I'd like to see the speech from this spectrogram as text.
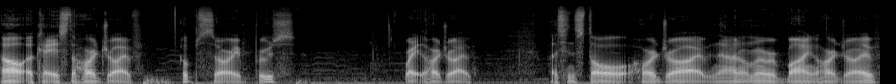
Oh, okay, it's the hard drive. Oops, sorry, Bruce. Right, the hard drive. Let's install hard drive. Now, I don't remember buying a hard drive.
